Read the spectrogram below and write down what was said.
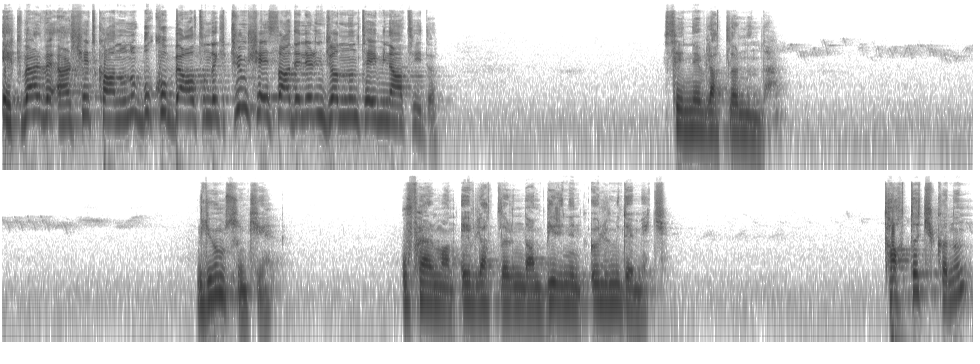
Ekber ve Erşet Kanunu bu kubbe altındaki tüm şehzadelerin canının teminatıydı. Senin evlatlarının da. Biliyor musun ki bu ferman evlatlarından birinin ölümü demek. Tahta çıkanın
